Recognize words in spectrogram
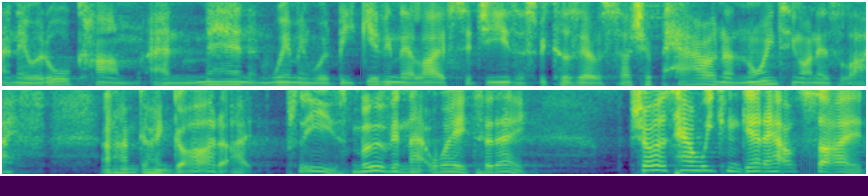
and they would all come, and men and women would be giving their lives to Jesus because there was such a power and anointing on his life. And I'm going, God, I, please move in that way today. Show us how we can get outside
